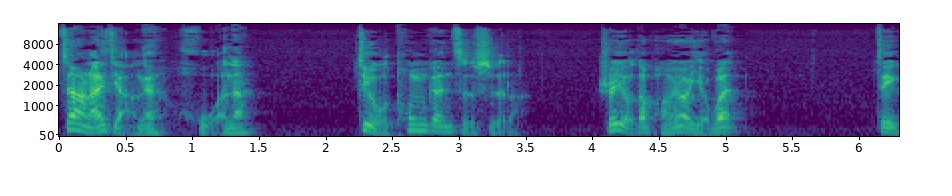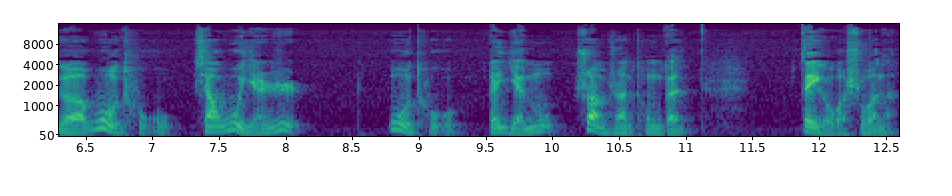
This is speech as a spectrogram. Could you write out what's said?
这样来讲呢，火呢就有通根之势了。所以有的朋友也问，这个戊土像戊寅日，戊土。跟寅木算不算通根？这个我说呢，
